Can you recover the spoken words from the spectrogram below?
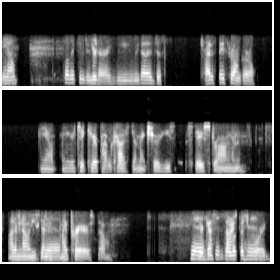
You know, that's all they can do, You're- Cherry. We we gotta just try to stay strong, girl. Yeah, and you take care of Papa Okay. Costa, make sure he stays strong, and let him know he's in Yeah. my prayers. So Yeah, your he just- is I on look at him- switchboard.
